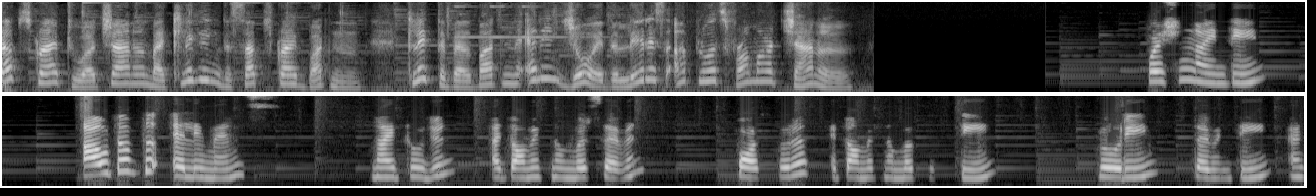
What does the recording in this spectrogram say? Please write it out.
Subscribe to our channel by clicking the subscribe button. Click the bell button and enjoy the latest uploads from our channel. Question 19. Out of the elements, nitrogen atomic number 7, phosphorus atomic number 15, fluorine 17 and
